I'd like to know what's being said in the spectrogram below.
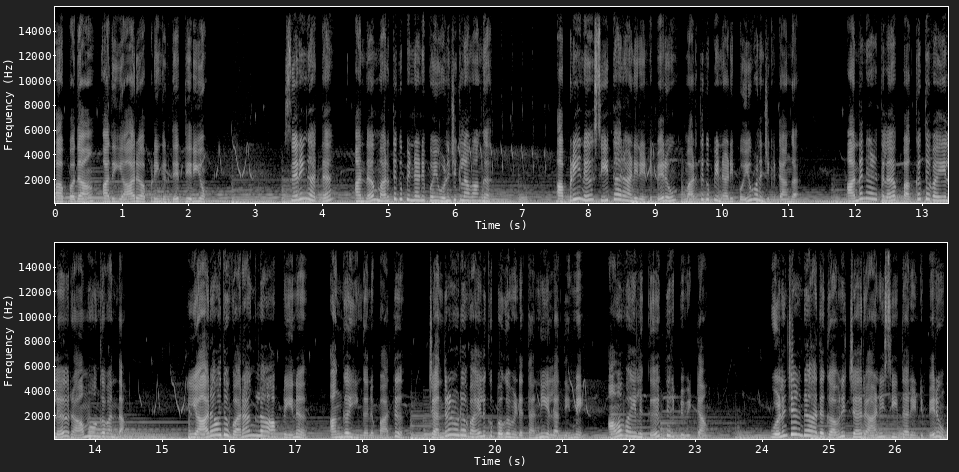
அப்பதான் அது யாரு அப்படிங்கறதே தெரியும். சரிங்க அத்த. அந்த மரத்துக்கு பின்னாடி போய் ஒளிஞ்சுக்கலாம் வாங்க. அப்படின்னு சீதாராணி ரெண்டு பேரும் மரத்துக்கு பின்னாடி போய் ஒளிஞ்சுக்கிட்டாங்க. அந்த நேரத்துல பக்கத்து வயலு ராமு அங்க வந்தான். யாராவது வராங்களா அப்படின்னு அங்க இங்கன்னு பார்த்து சந்திரனோட வயலுக்கு போக வேண்டிய தண்ணி எல்லாத்தையுமே அவன் வயலுக்கு திருப்பி விட்டான். ஒளிஞ்சிருந்து அதை கவனிச்ச ராணி சீதா ரெண்டு பேரும்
